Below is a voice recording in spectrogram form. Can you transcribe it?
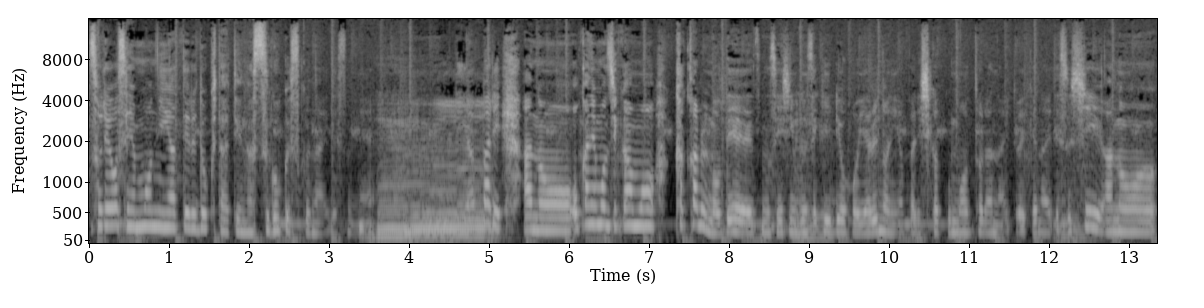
それを専門にやってるドクターっていうのはすごく少ないですね。でやっぱりあのお金も時間もかかるのでその精神分析療法をやるのにやっぱり資格も取らないといけないですですしあの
